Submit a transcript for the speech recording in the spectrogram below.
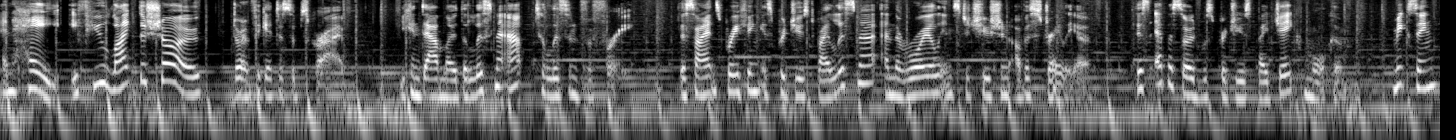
And hey, if you like the show, don't forget to subscribe. You can download the LiSTNR app to listen for free. The Science Briefing is produced by LiSTNR and the Royal Institution of Australia. This episode was produced by Jake Morecambe. Mixing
